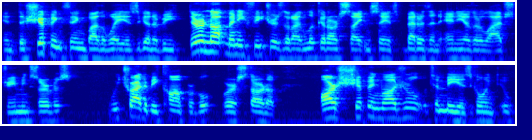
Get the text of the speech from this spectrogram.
And the shipping thing, by the way, is going to be there are not many features that I look at our site and say it's better than any other live streaming service. We try to be comparable. We're a startup. Our shipping module to me is going to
